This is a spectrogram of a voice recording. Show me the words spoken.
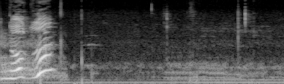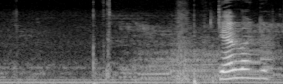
Ne oldu lan? Gel lan gel.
